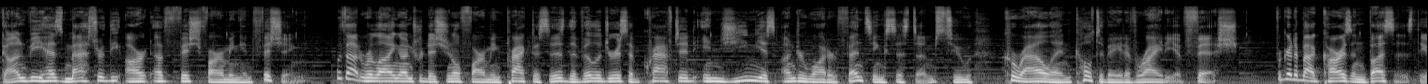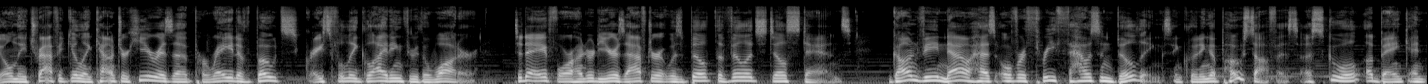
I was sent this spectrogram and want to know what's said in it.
Ganvie has mastered the art of fish farming and fishing. Without relying on traditional farming practices, the villagers have crafted ingenious underwater fencing systems to corral and cultivate a variety of fish. Forget about cars and buses, the only traffic you'll encounter here is a parade of boats gracefully gliding through the water. Today, 400 years after it was built, the village still stands. Ganvie now has over 3,000 buildings, including a post office, a school, a bank, and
